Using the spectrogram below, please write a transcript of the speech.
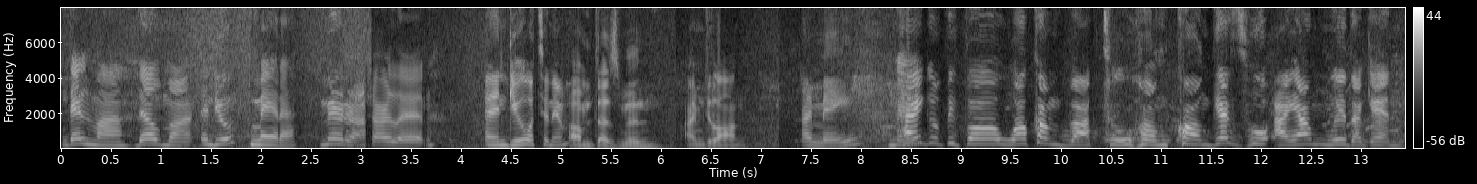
Delma, Delma. And you? Mera, Mera. Charlotte. And you? What's your name? I'm Desmond. I'm Dylan. I'm May. Hi, good people. Welcome back to Hong Kong. Guess who I am with again?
